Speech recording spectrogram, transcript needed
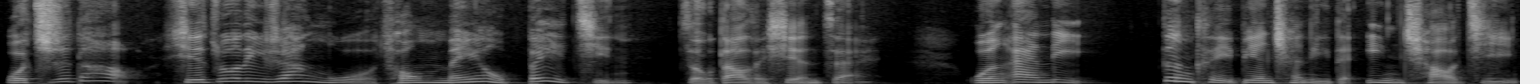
我知道，写作力让我从没有背景走到了现在。文案力更可以变成你的印钞机，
